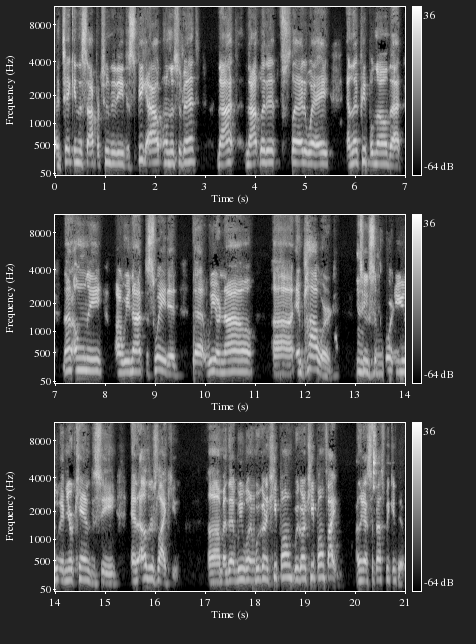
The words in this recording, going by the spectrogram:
and taking this opportunity to speak out on this event, not not let it slide away, and let people know that not only are we not dissuaded, that we are now uh, empowered mm-hmm. to support you in your candidacy and others like you um, and then we we're going to keep on we're going to keep on fighting. I think that's the best we can do.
